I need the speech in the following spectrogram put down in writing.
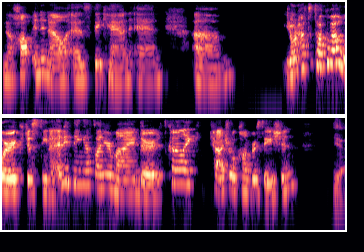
you know hop in and out as they can, and um, you don't have to talk about work. Just you know anything that's on your mind, or it's kind of like casual conversation. Yeah.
